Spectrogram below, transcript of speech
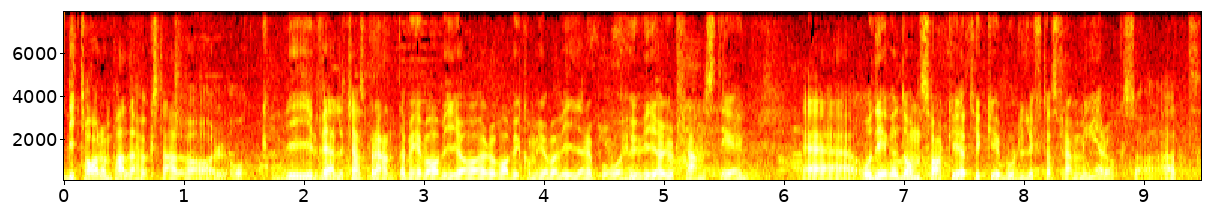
vi tar dem på allra högsta allvar och vi är väldigt transparenta med vad vi gör och vad vi kommer jobba vidare på och hur vi har gjort framsteg. Eh, och det är väl de saker jag tycker borde lyftas fram mer också. Att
